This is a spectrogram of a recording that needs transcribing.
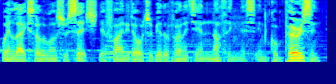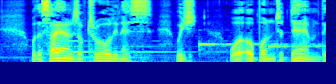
when, like Solomon's research, they find it altogether vanity and nothingness in comparison with the science of true holiness, which will open to them the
